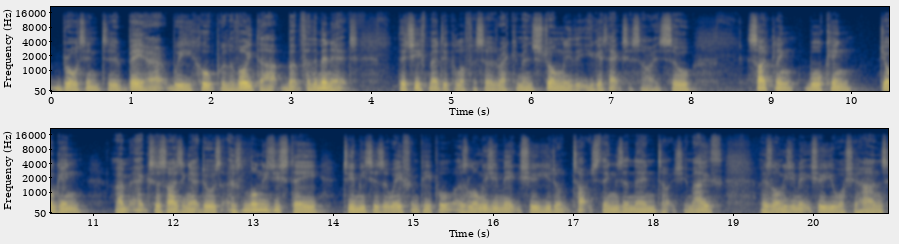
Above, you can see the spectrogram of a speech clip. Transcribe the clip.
brought into bear. We hope we'll avoid that. But for the minute, the Chief Medical Officer recommends strongly that you get exercise. So, cycling, walking, jogging, um, exercising outdoors as long as you stay two meters away from people, as long as you make sure you don't touch things and then touch your mouth, as long as you make sure you wash your hands.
